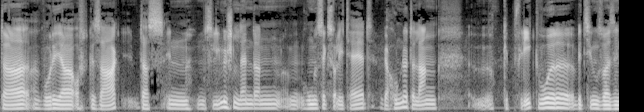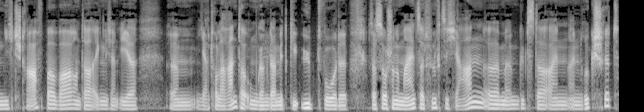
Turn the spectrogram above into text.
da wurde ja oft gesagt, dass in muslimischen Ländern ähm, Homosexualität jahrhundertelang äh, gepflegt wurde, beziehungsweise nicht strafbar war und da eigentlich ein eher ähm, ja, toleranter Umgang damit geübt wurde. Das hast du auch schon gemeint, seit 50 Jahren ähm, gibt es da einen, einen Rückschritt.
